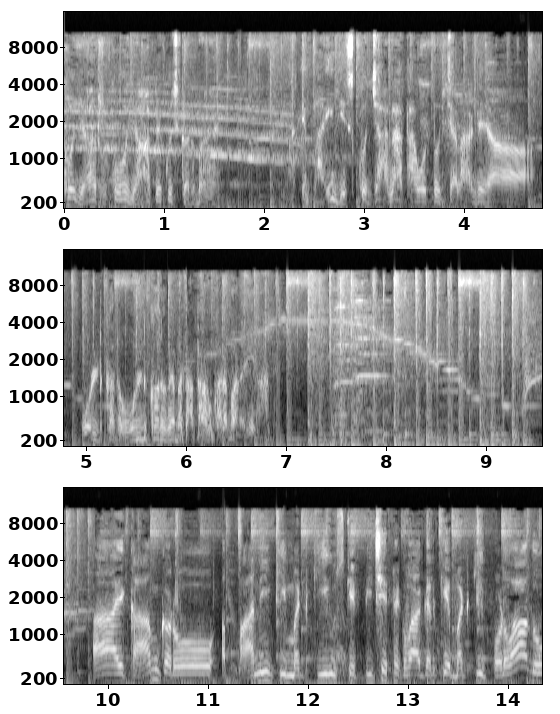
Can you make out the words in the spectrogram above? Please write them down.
रुको यार रुको यहाँ पे कुछ गड़बड़ है। अरे भाई जिसको जाना था वो तो चला गया। होल्ड करो होल्ड करो मैं बताता हूँ गड़बड़ है यहाँ। हाँ एक काम करो अब पानी की मटकी उसके पीछे फेंकवा करके मटकी फोड़वा दो।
